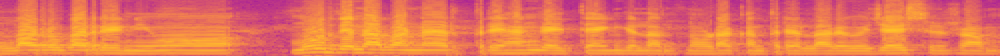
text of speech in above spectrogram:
ಎಲ್ಲರೂ ಬರ್ರಿ, ನೀವು ಮೂರು ದಿನ ಬಣ್ಣ ಇರ್ತೀರಿ, ಹಂಗೈತಿ, ಹಂಗಿಲ್ಲ ಅಂತ ನೋಡಕಂತ್ರಿ ಎಲ್ಲರಿಗೂ ಜೈ ಶ್ರೀರಾಮ್.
